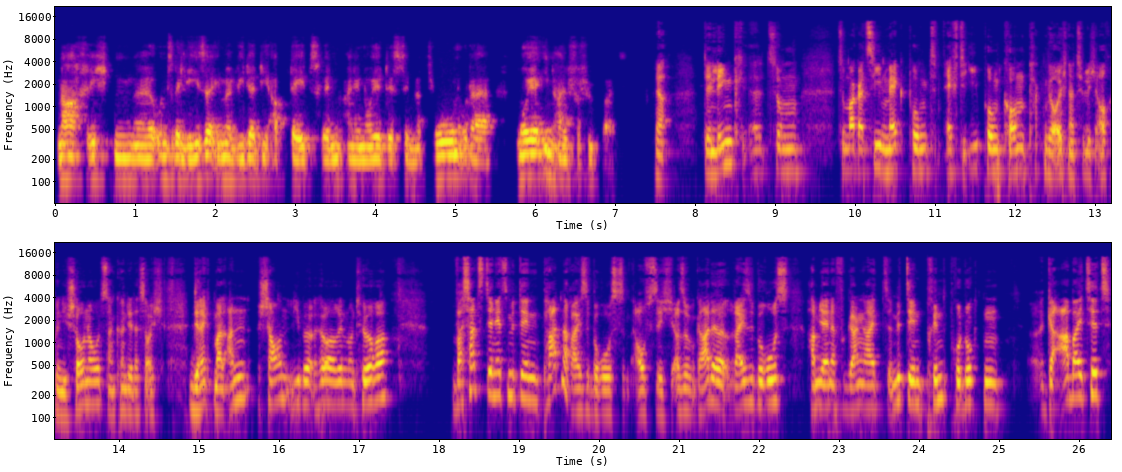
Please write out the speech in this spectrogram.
Nachrichten äh, unsere Leser immer wieder die Updates, wenn eine neue Destination oder neuer Inhalt verfügbar ist. Ja, den Link äh, zum, zum Magazin mac.fdi.com packen wir euch natürlich auch in die Show Notes. Dann könnt ihr das euch direkt mal anschauen, liebe Hörerinnen und Hörer. Was hat's denn jetzt mit den Partnerreisebüros auf sich? Also gerade Reisebüros haben ja in der Vergangenheit mit den Printprodukten äh, gearbeitet.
